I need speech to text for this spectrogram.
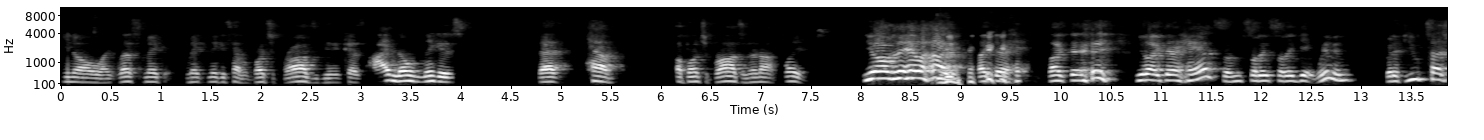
you know like let's make make niggas have a bunch of broads again because I know niggas that have a bunch of broads and they're not players. You know what I'm saying? Like, like they're like they you like they're handsome, so they so they get women. But if you touch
